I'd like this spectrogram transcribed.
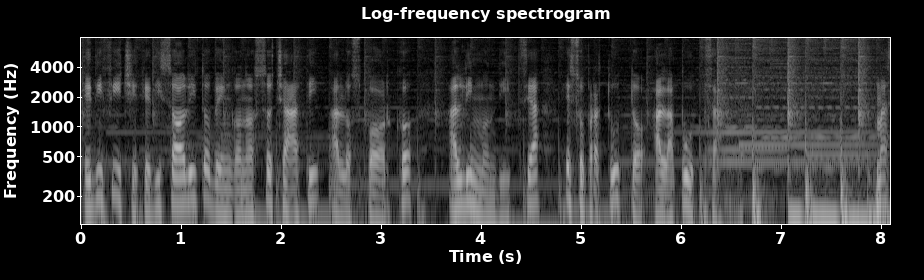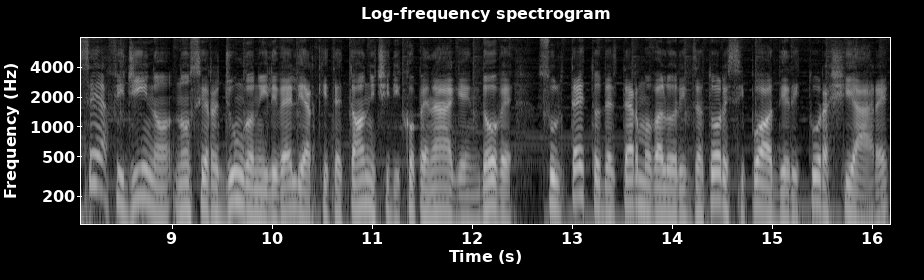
edifici che di solito vengono associati allo sporco, all'immondizia e soprattutto alla puzza. Ma se a Figino non si raggiungono i livelli architettonici di Copenaghen, dove sul tetto del termovalorizzatore si può addirittura sciare,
